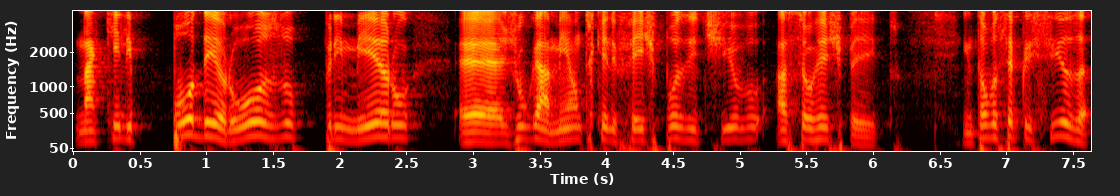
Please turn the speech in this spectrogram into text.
naquele poderoso primeiro é, julgamento que ele fez positivo a seu respeito. Então você precisa,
